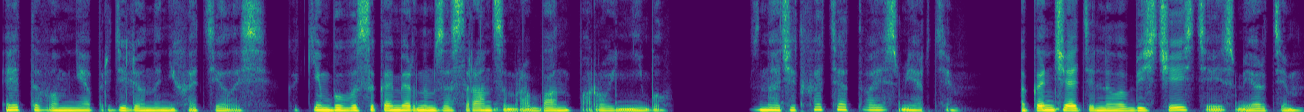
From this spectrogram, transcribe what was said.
Этого мне определенно не хотелось, каким бы высокомерным засранцем Рабан порой ни был. «Значит, хотят твоей смерти». «Окончательного бесчестия и смерти»,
